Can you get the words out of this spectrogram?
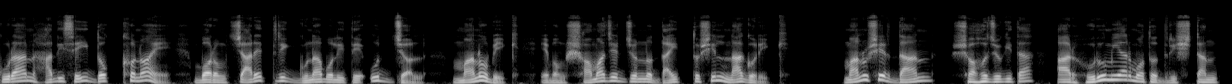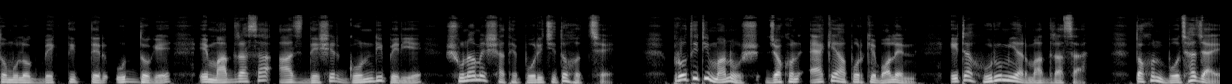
কুরআন, হাদিসেই দক্ষ নয়, বরং চারিত্রিক গুণাবলীতে উজ্জ্বল মানবিক এবং সমাজের জন্য দায়িত্বশীল নাগরিক। মানুষের দান, সহযোগিতা আর হুরুমিয়ার মতো দৃষ্টান্তমূলক ব্যক্তিত্বের উদ্যোগে এ মাদ্রাসা আজ দেশের গণ্ডি পেরিয়ে সুনামের সাথে পরিচিত হচ্ছে। প্রতিটি মানুষ যখন একে অপরকে বলেন, এটা হুরুমিয়ার মাদ্রাসা, তখন বোঝা যায়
